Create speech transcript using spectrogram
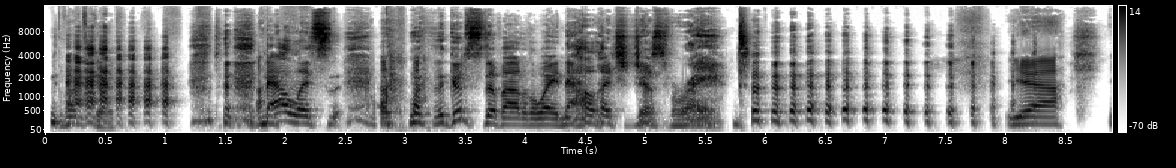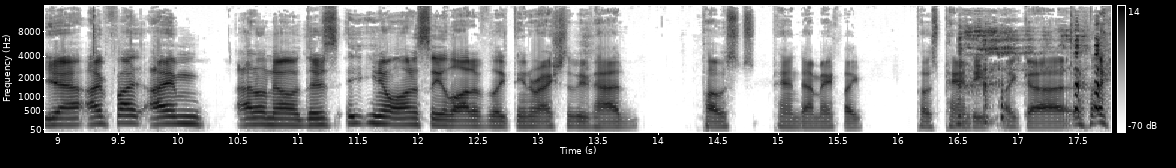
That's now let's with the good stuff out of the way. Now let's just rant. yeah, yeah. I find I'm. I don't know. There's, you know, honestly, a lot of like the interactions we've had post pandemic, like post pandy, like, uh, like,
